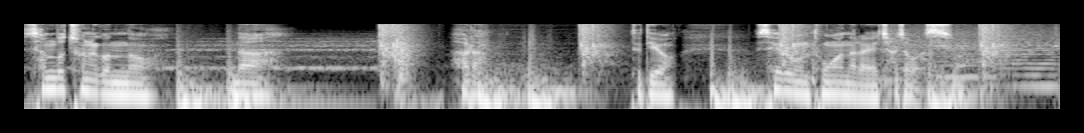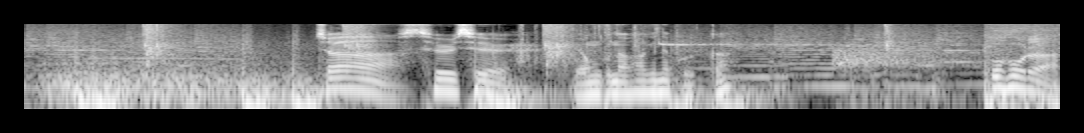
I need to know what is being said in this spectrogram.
삼도천을 건너 나 하람 드디어 새로운 동화나라에 찾아왔어. 자, 슬슬 명부나 확인해 볼까? 오호라,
